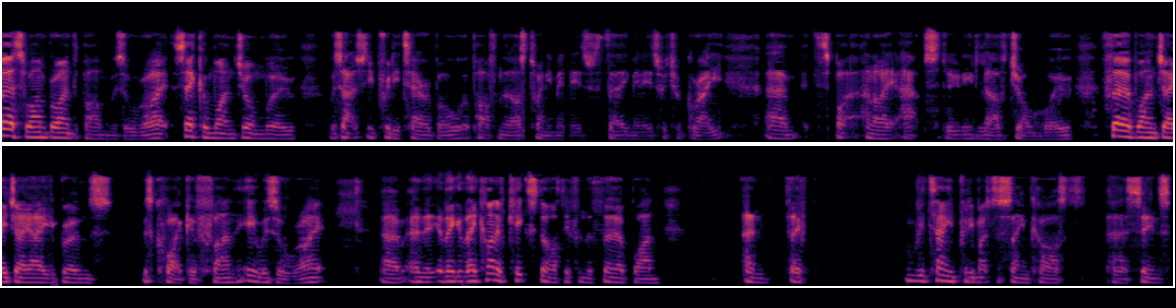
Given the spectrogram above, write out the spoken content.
First one, Brian De Palma was all right. Second one, John Woo was actually pretty terrible, apart from the last 20 minutes, 30 minutes, which were great. Um, and I absolutely love John Woo. Third one, J.J. Abrams was quite good fun. It was all right. Um, and they, they kind of kick-started from the third one, and they've retained pretty much the same cast uh, since.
